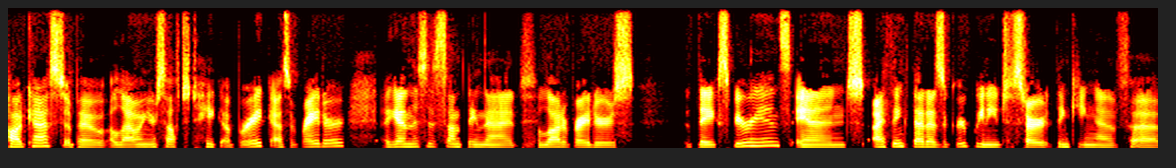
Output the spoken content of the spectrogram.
podcast about allowing yourself to take a break as a writer. Again, this is something that a lot of writers they experience and i think that as a group we need to start thinking of uh,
